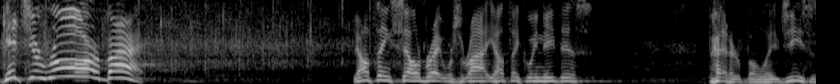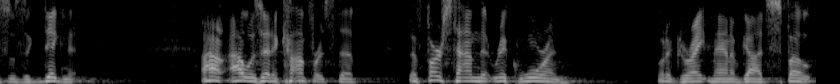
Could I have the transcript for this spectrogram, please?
Get your roar back. Y'all think celebrate was right? Y'all think we need this? Better believe Jesus was indignant. I, I was at a conference the, the first time that Rick Warren, what a great man of God, spoke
